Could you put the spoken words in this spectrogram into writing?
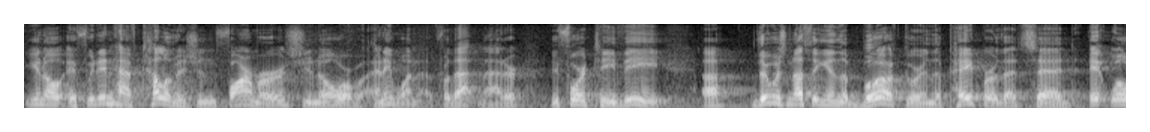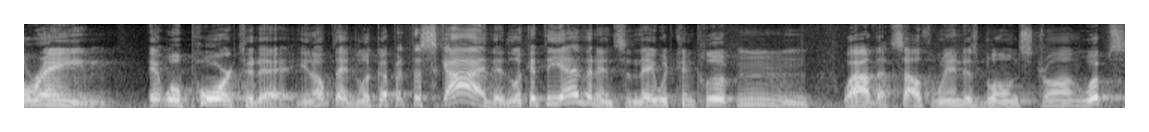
you know, if we didn't have television, farmers, you know, or anyone for that matter, before TV, uh, there was nothing in the book or in the paper that said, it will rain, it will pour today. You know, they'd look up at the sky, they'd look at the evidence and they would conclude, hmm, wow, that south wind is blowing strong, whoops,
